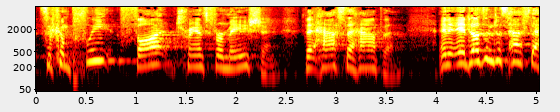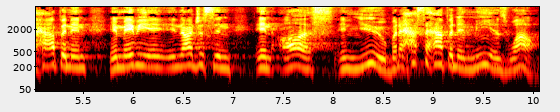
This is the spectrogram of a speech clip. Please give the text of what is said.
it's a complete thought transformation that has to happen. And it doesn't just have to happen in, in maybe in, not just in, in us, in you, but it has to happen in me as well.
